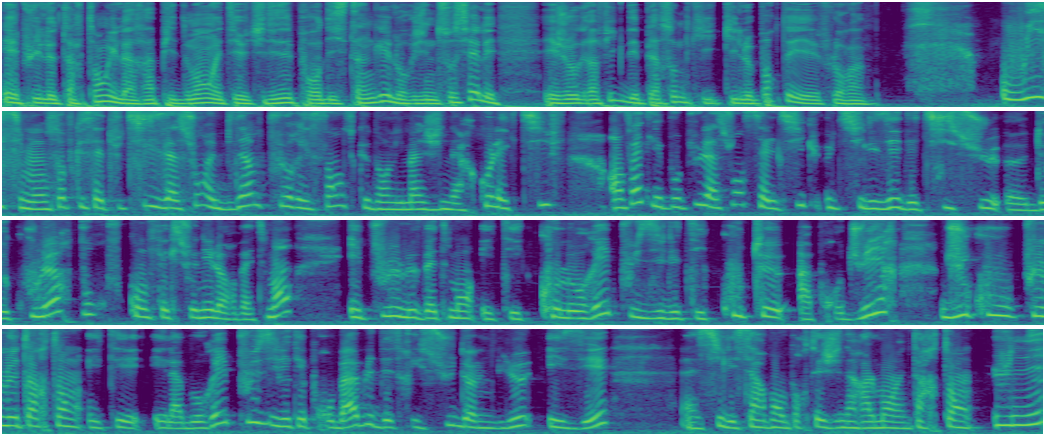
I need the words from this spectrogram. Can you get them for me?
Et puis le tartan, il a rapidement été utilisé pour distinguer l'origine sociale et, géographique des personnes qui, qui le portaient, Florin. Oui, Simon, sauf que cette utilisation est bien plus récente que dans l'imaginaire collectif. En fait, les populations celtiques utilisaient des tissus euh, de couleur pour confectionner leurs vêtements. Et plus le vêtement était coloré, plus il était coûteux à produire. Du coup, plus le tartan était élaboré, plus il était probable d'être issu d'un milieu aisé. Ainsi, les servants portaient généralement un tartan uni.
